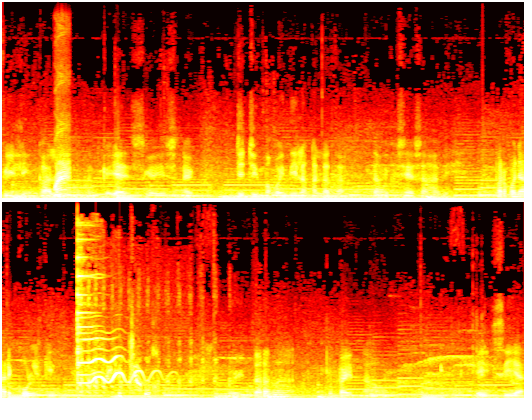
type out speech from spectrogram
Feeling, kala naman. Yes, guys. Nag-gym ako, hindi lang halata. Dami ko sinasabi. Para kunyari cool kid. Wait, tara na. Kabayad na ako. Okay, see ya.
